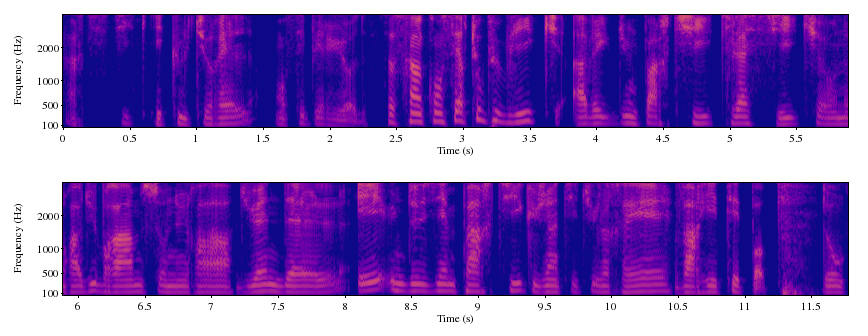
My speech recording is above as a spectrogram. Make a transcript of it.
artistiques et culturels en ces périodes. Ça sera un concert tout public avec d'une partie classique, on aura du Brahms, on aura du Handel et une deuxième partie que j'intitulerai Variété Pop. Donc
